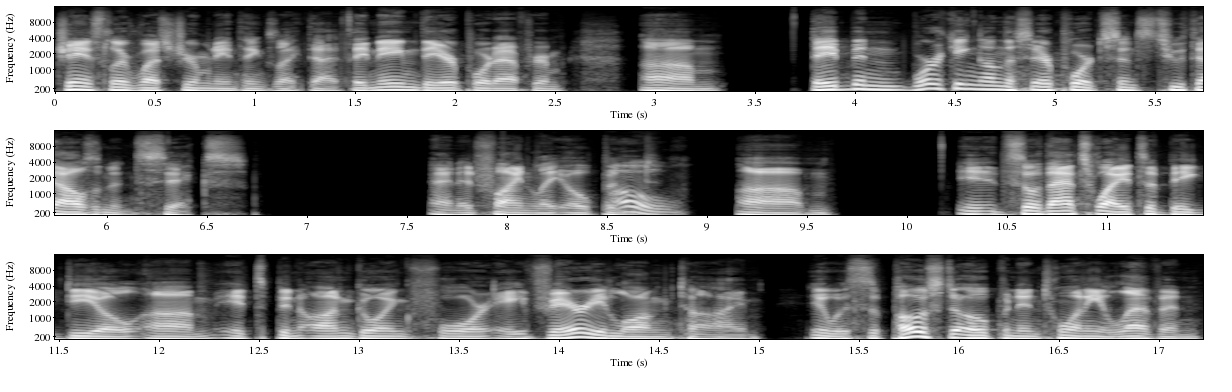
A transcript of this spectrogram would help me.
Chancellor of West Germany and things like that. They named the airport after him. Um, they've been working on this airport since 2006, and it finally opened. Oh. Um, it, so that's why it's a big deal. Um, it's been ongoing for a very long time. It was supposed to open in 2011,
